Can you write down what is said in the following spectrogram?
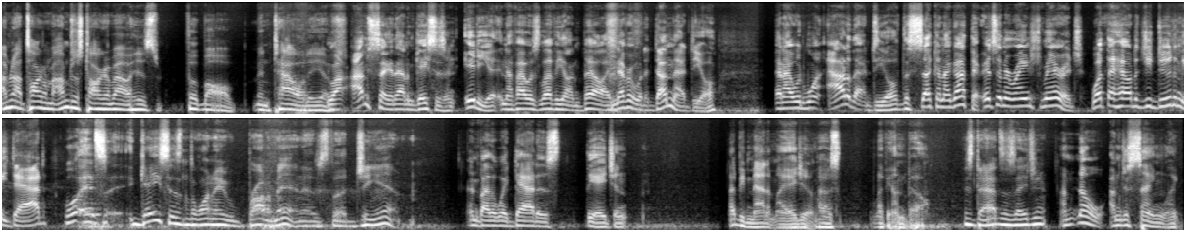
I'm not talking about. I'm just talking about his football mentality. Of, Well, I'm saying Adam Gase is an idiot, and if I was Le'Veon Bell, I never would have done that deal. And I would want out of that deal the second I got there. It's an arranged marriage. What the hell did you do to me, Dad? well, it's Gase isn't the one who brought him in. Is the GM. And by the way, Dad is the agent. I'd be mad at my agent if I was Le'Veon Bell. His dad's his agent. I'm no, I'm just saying like,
